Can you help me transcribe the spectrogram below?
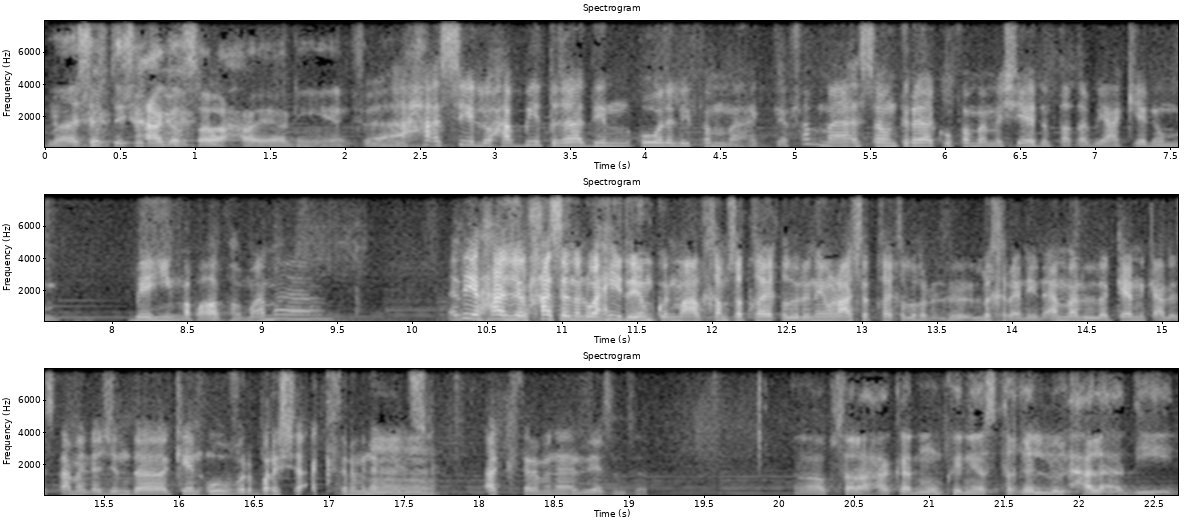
ما شفتش حاجة بصراحة يعني في حاسيلو حبيت غادي نقول اللي فما هكا. فما soundtrack وفما مشاهد نتاع طبيعة كانوا باهين مع بعضهم أما هذه الحاجة الحسنة الوحيدة يمكن مع الخمسة دقائق الأولانيين والعشر دقائق الأخرانيين. أما اللي كانك على استعمال الأجندة كان over برشا أكثر من اللازم. أكثر من اللازم زاد آه بصراحة كان ممكن يستغلوا الحلقة دي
